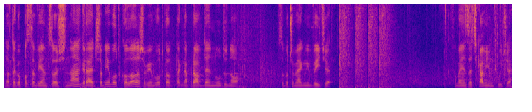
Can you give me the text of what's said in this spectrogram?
Dlatego postanowiłem coś nagrać, żeby nie było tylko lola, żeby nie było tylko tak naprawdę nudno. Zobaczymy jak mi wyjdzie. Chyba nie za ciekawie mi pójdzie.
